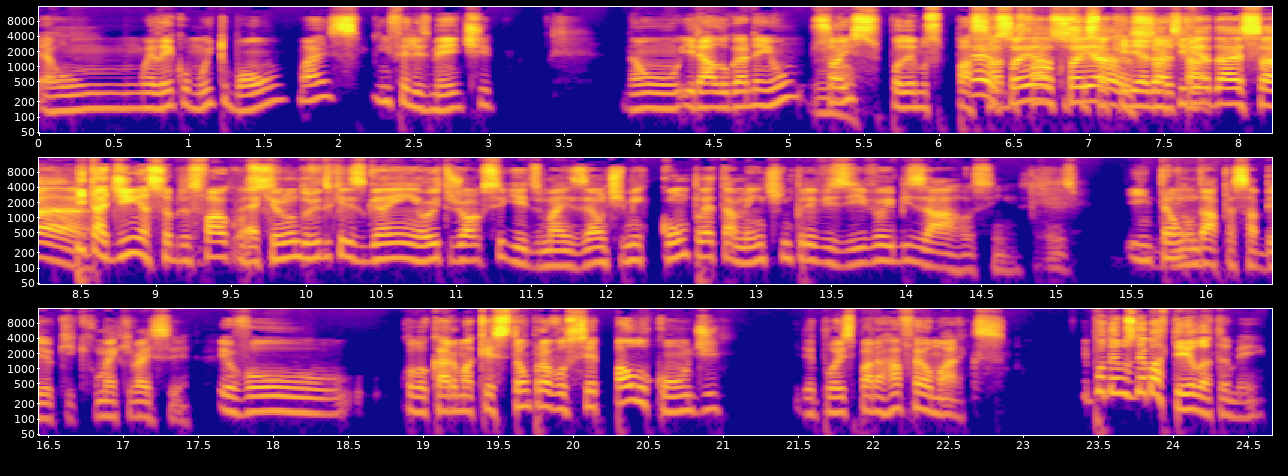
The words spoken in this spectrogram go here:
É um elenco muito bom, mas infelizmente não irá a lugar nenhum. Só Não. isso, podemos É, passar eu dos só, ia, Falcons. só, ia- só queria só dar queria essa dar essa. pitadinha sobre os Falcons. É que eu não duvido que eles ganhem oito jogos seguidos, mas é um time completamente imprevisível e bizarro, assim. Eles- Então, não dá pra saber o que, como é que vai ser. eu vou colocar uma questão para você, Paulo Conde, e depois para Rafael Marques. E podemos debatê-la também.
